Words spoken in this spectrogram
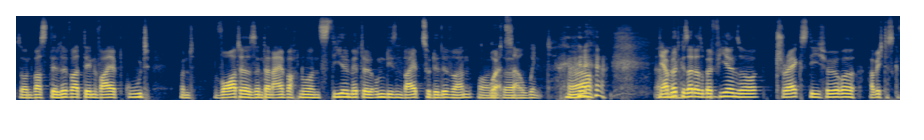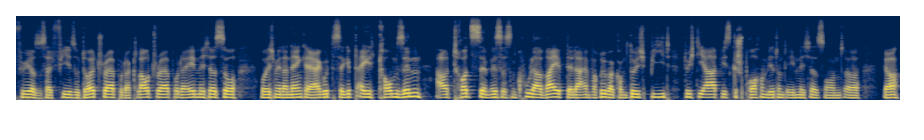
So und was delivert den Vibe gut? Und Worte sind dann einfach nur ein Stilmittel, um diesen Vibe zu delivern. Und, Words äh, are wind. ja. ja, Ah. blöd gesagt, also bei vielen so Tracks, die ich höre, habe ich das Gefühl, also es ist halt viel so Deutschrap oder Cloudrap oder ähnliches, so, wo ich mir dann denke, ja gut, das ergibt eigentlich kaum Sinn, aber trotzdem ist es ein cooler Vibe, der da einfach rüberkommt, durch Beat, durch die Art, wie es gesprochen wird und ähnliches und äh, ja,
